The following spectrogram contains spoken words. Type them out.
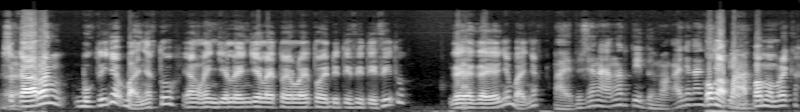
Sekarang buktinya banyak tuh yang lenje-lenje letoy-letoy di TV-TV tuh. Gaya-gayanya banyak. Ah, itu saya nggak ngerti tuh. Makanya kan Kok nggak apa-apa sama mereka?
